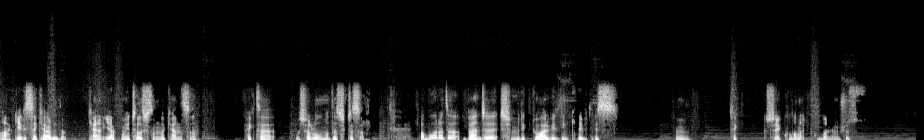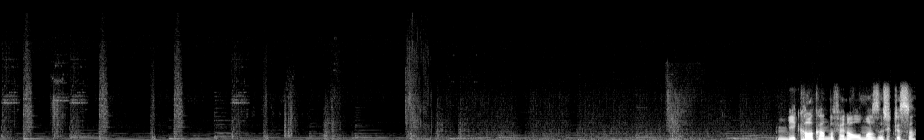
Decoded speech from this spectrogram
ah geri seker dedim. Ken- yakmaya çalıştım da kendisini. Pek de başarılı olmadı açıkçası. Ha bu arada bence şimdilik dual wielding gidebiliriz. Hmm, tek şey kullan kullanıyormuşuz. Bir kalkan da fena olmazdı açıkçası.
